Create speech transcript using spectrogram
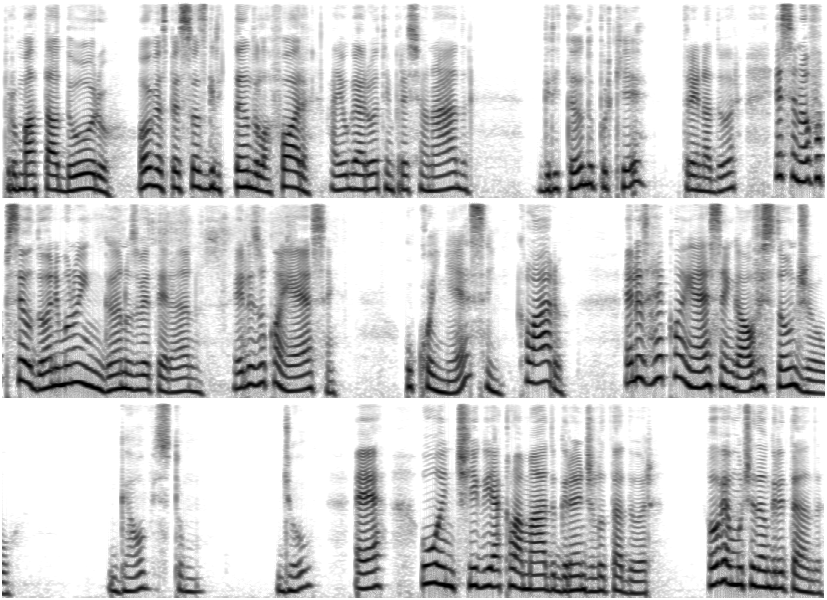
pro matadouro. Ouve as pessoas gritando lá fora? Aí o garoto impressionado. Gritando por quê? Treinador. Esse novo pseudônimo não engana os veteranos. Eles o conhecem. O conhecem? Claro. Eles reconhecem Galveston Joe. Galveston Joe? É, o antigo e aclamado grande lutador. Ouve a multidão gritando.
